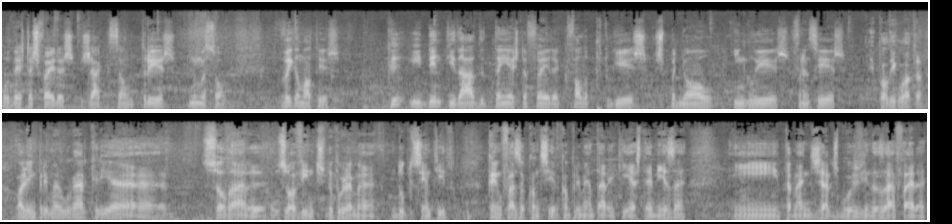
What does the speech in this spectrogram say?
ou destas feiras, já que são três numa só. Veiga Maltês, que identidade tem esta feira que fala português, espanhol, inglês, francês? E poliglota. Olha, em primeiro lugar, queria saudar eh, os ouvintes do programa Duplo Sentido, quem o faz acontecer, cumprimentar aqui esta mesa e também desejar-lhes boas-vindas à feira,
